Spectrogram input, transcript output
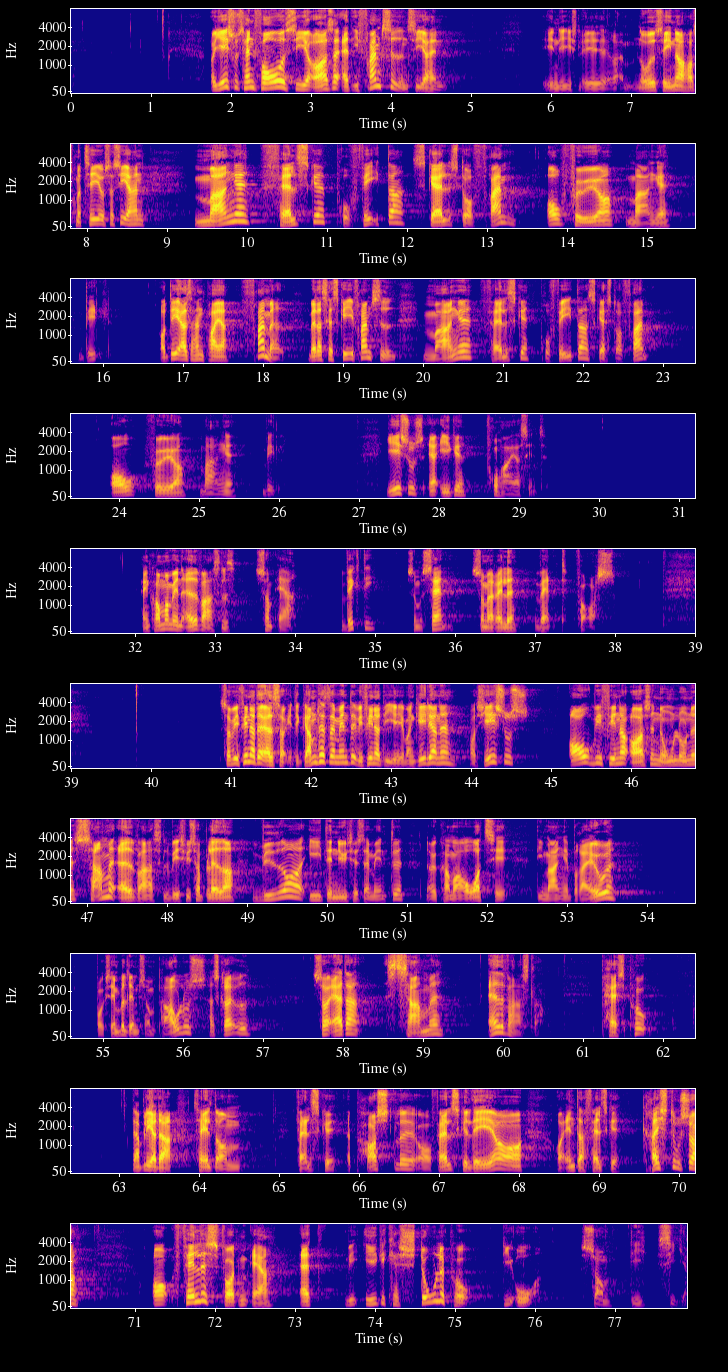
Og Jesus han forudsiger også, at i fremtiden, siger han, noget senere hos Matthæus, så siger han, mange falske profeter skal stå frem og føre mange vil. Og det er altså, han peger fremad, hvad der skal ske i fremtiden. Mange falske profeter skal stå frem og føre mange vil. Jesus er ikke fru Hyacinth. Han kommer med en advarsel, som er vigtig, som er sand, som er relevant for os. Så vi finder det altså i det gamle testamente, vi finder det i evangelierne hos Jesus, og vi finder også nogenlunde samme advarsel, hvis vi så bladrer videre i det nye testamente, når vi kommer over til de mange breve, for eksempel dem, som Paulus har skrevet, så er der samme advarsler. Pas på. Der bliver der talt om falske apostle og falske lærere og endda falske kristusser. Og fælles for dem er, at vi ikke kan stole på de ord, som de siger.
